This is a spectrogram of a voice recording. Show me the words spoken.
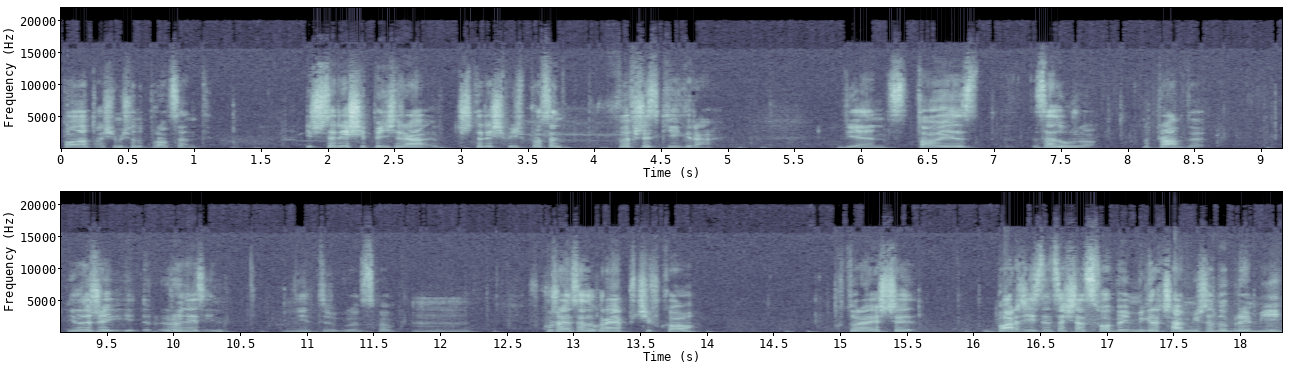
Ponad 80% i 45%, ra- 45% we wszystkich grach. Więc to jest za dużo. Naprawdę. Nie dość, że jest in... nie tylko, tylko mm, wkurzająca do grania przeciwko, która jeszcze bardziej znęca się nad słabymi graczami niż nad dobrymi.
